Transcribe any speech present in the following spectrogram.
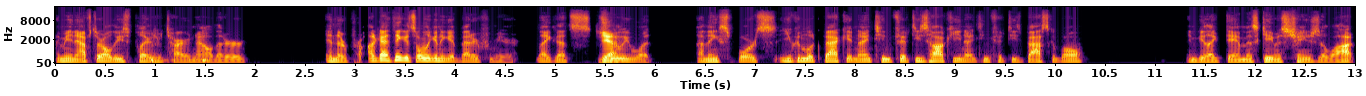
I mean, after all these players retire now that are in their like, I think it's only gonna get better from here. Like that's Yeah. truly what I think sports. You can look back at 1950s hockey, 1950s basketball, and be like, damn, this game has changed a lot.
